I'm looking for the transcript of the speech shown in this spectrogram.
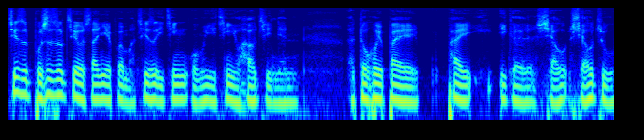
其实不是说只有三月份嘛，其实已经我们已经有好几年，呃，都会派派一个小小组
